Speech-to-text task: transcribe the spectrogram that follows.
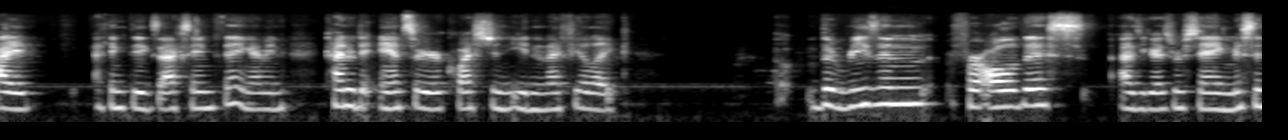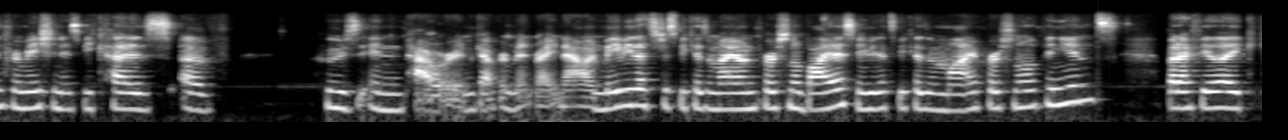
I I think the exact same thing. I mean, kind of to answer your question, Eden, I feel like the reason for all of this as you guys were saying, misinformation is because of who's in power in government right now. And maybe that's just because of my own personal bias. Maybe that's because of my personal opinions. But I feel like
